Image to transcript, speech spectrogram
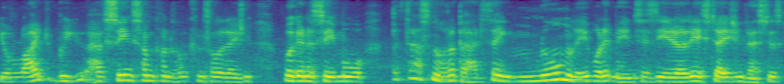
You're right. We have seen some consolidation. We're going to see more, but that's not a bad thing. Normally, what it means is the early stage investors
